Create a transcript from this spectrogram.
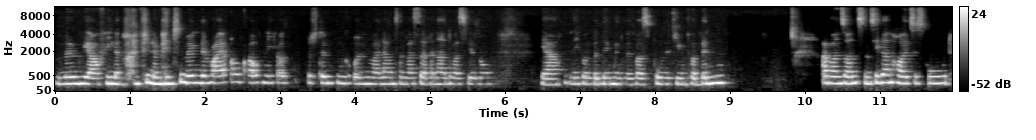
mögen wir auch viele, viele Menschen mögen den Weihrauch auch nicht aus bestimmten Gründen, weil er uns an was erinnert, was wir so ja nicht unbedingt mit etwas Positivem verbinden. Aber ansonsten Zedernholz ist gut,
